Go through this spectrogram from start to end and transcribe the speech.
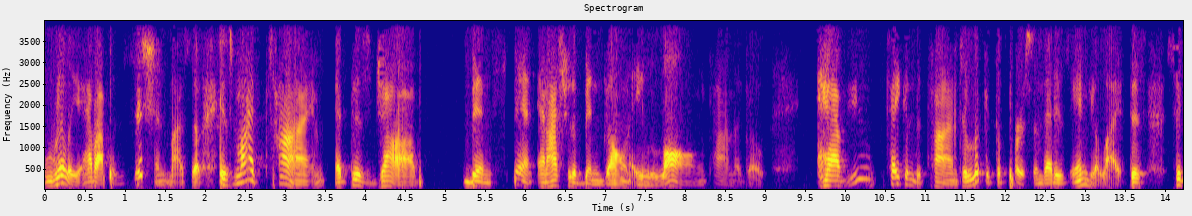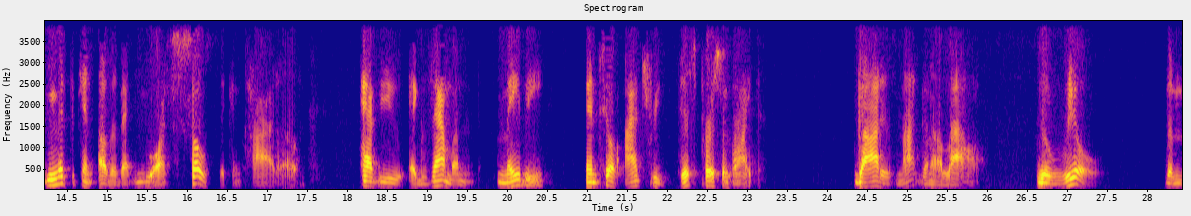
really, have I positioned myself? Is my time at this job been spent, and I should have been gone a long time ago? Have you taken the time to look at the person that is in your life, this significant other that you are so sick and tired of? Have you examined maybe until I treat this person right, God is not going to allow the real the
